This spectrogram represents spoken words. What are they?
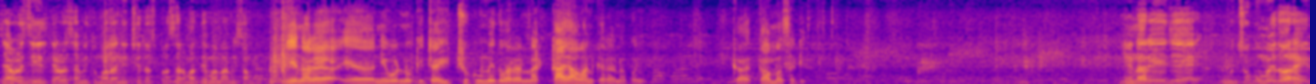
ज्यावेळेस येईल त्यावेळेस आम्ही तुम्हाला निश्चितच प्रसारमाध्यमांना आम्ही सांगू. येणाऱ्या निवडणुकीच्या इच्छुक उमेदवारांना काय आव्हान कराल आपण? का कामासाठी. येणारे जे इच्छुक उमेदवार आहेत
